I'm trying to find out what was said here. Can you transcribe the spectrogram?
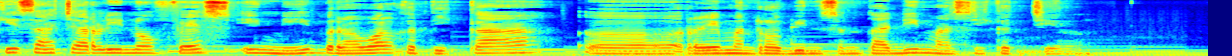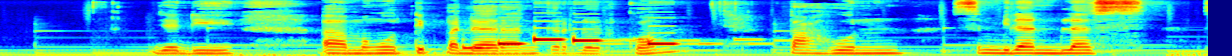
Kisah Charlie Noves ini berawal ketika uh, Raymond Robinson tadi masih kecil. Jadi uh, mengutip pada ranker.com tahun 1919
